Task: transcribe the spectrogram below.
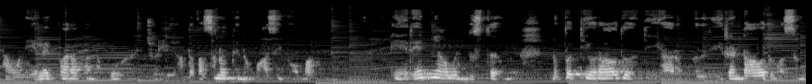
நான் உன் இலைப்பார பண்ண போகிறேன்னு சொல்லி அந்த வசனத்தை நம்ம வாசிப்போமா? எரேமியாவின் புஸ்தகம் முப்பத்தி ஓராவது அதிகாரம் அதில் இரண்டாவது வசம்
